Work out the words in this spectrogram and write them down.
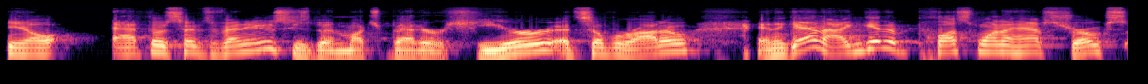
You know, at those types of venues. He's been much better here at Silverado. And again, I can get a plus one and a half strokes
